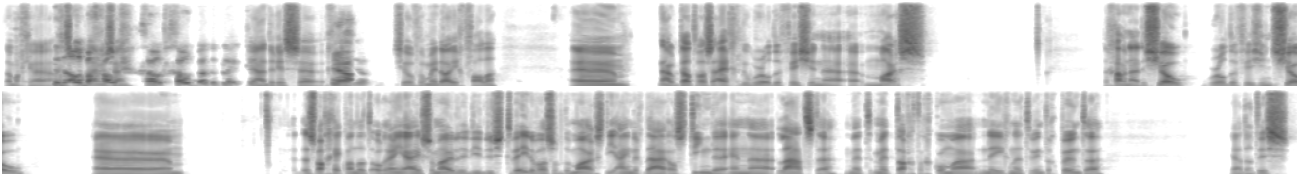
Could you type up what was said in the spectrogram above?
dan mag je Het is hartstikke allemaal goud, zijn. goud, goud wat er bleek. Ja, er is eh, geen Ja. Zilveren medaille gevallen. Ehm, nou, dat was eigenlijk de World Division eh, eh, Mars. Dan gaan we naar de show. World Division Show. Ehm, dat is wel gek, want dat Oranje IJsselmuiden, die dus tweede was op de Mars, die eindigt daar als tiende en eh, laatste met, met 80,29 punten. Ja, dat is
